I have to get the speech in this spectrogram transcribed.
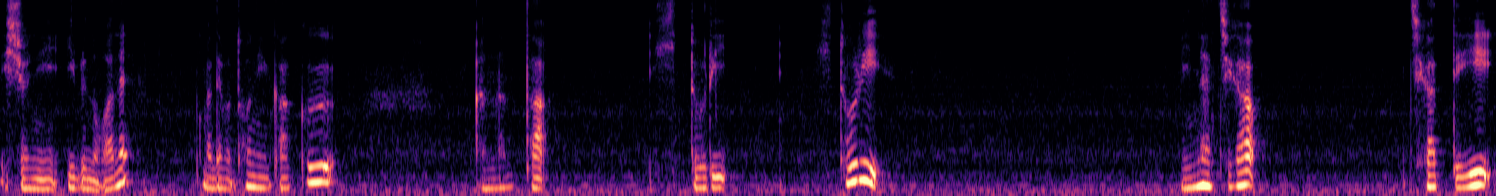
一緒にいるのがねまあでもとにかくあなた一人一人みんな違う違っていい。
